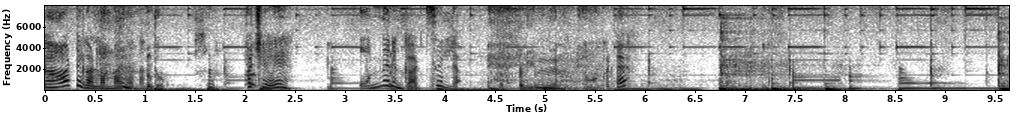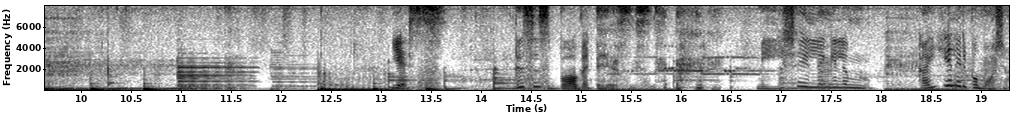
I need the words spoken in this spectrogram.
കാട്ടുകള്ളന്മാരാ നന്ദു. പക്ഷേ ഒന്നിനും ഗഡ്സ് ഇല്ല. ഉം, നോക്കട്ടെ. Yes this is Boban yes yes മീശ ഇല്ലെങ്കിലും കയ്യിലിരിപ്പ് മോശം.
